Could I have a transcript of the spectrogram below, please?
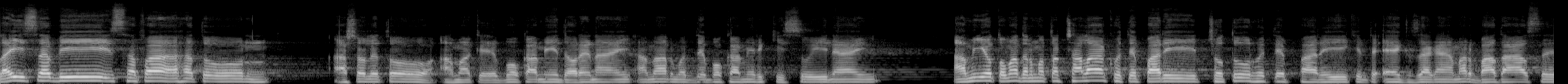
লাইসাবি সাফাহাতুন। আসলে তো আমাকে বোকামি ধরে নাই, আমার মধ্যে বোকামির কিছুই নাই। আমিও তোমাদের মতো চালাক হতে পারি, চতুর হতে পারি, কিন্তু এক জায়গায় আমার বাধা আছে।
